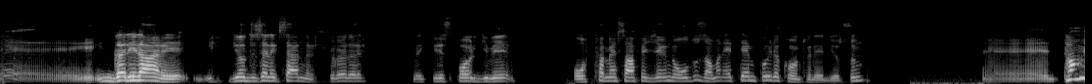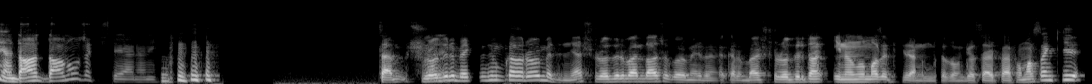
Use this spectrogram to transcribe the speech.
Ee, Gallinari, Yıldız Alexander, Schroeder ve Chris Paul gibi orta mesafecilerin olduğu zaman e tempoyu da kontrol ediyorsun. Ee, tam yani daha daha ne olacak işte yani hani. Sen Schroeder'ı evet. beklediğim kadar övmedin ya. Schroeder'ı ben daha çok övmeni bakarım. Ben Schroeder'dan inanılmaz etkilendim bu sezon göster performanstan ki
